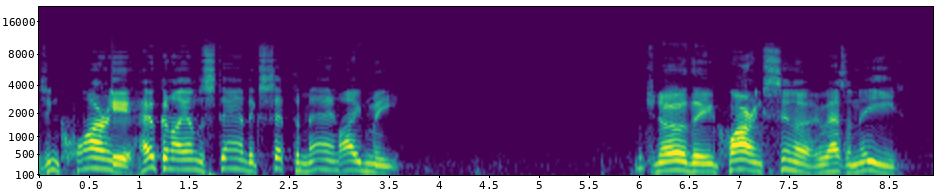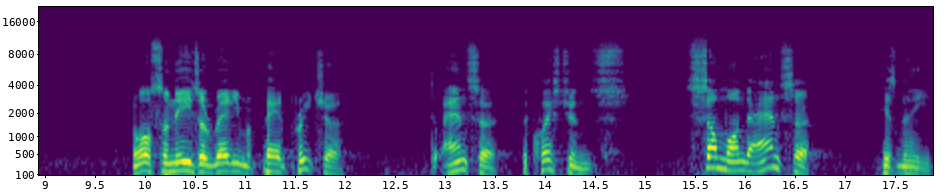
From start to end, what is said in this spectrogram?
He's inquiring how can I understand except a man guide me? But you know, the inquiring sinner who has a need also needs a ready and prepared preacher to answer the questions, someone to answer his need.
